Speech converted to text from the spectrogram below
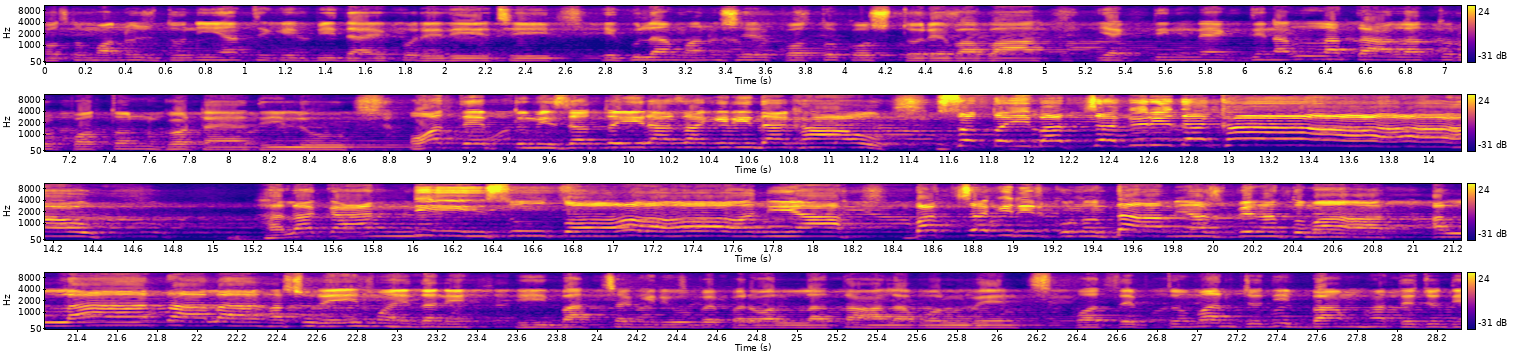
কত মানুষ দুনিয়া থেকে বিদায় করে দিয়েছে। এগুলা মানুষের কত কষ্ট রে বাবা। একদিন না একদিন আল্লাহ তাআলা তোর পতন ঘটায়া দিল। অতএব তুমি যতই রাজাগিরি দেখাও, যতই বাচ্চাগিরি দেখাও হালাকান্নি সুলতানিয়া, বাচ্চাগিরির কোনো দামে আসবে না তোমার। আল্লাহ হাসরের ময়দানে এই আল্লাহ বলবেন, অতএব তোমার যদি বাম হাতে যদি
